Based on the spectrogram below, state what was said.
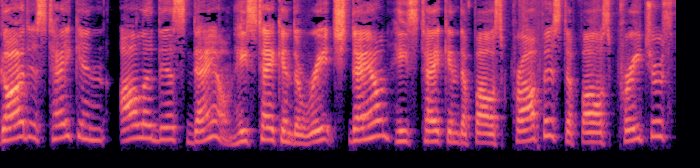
God has taken all of this down. He's taken the rich down. He's taken the false prophets, the false preachers,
